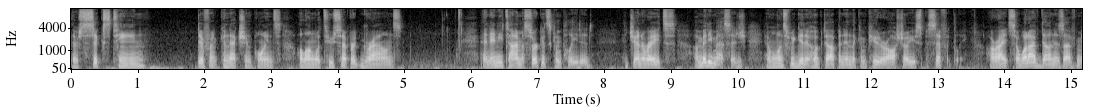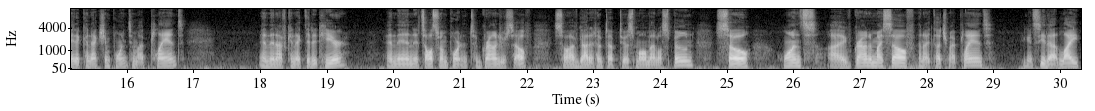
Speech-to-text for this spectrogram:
there's 16 different connection points along with two separate grounds. And anytime a circuit's completed, it generates a MIDI message. And once we get it hooked up and in the computer, I'll show you specifically. All right, so what I've done is I've made a connection point to my plant and then I've connected it here and then it's also important to ground yourself so I've got it hooked up to a small metal spoon so once I've grounded myself and I touch my plant you can see that light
